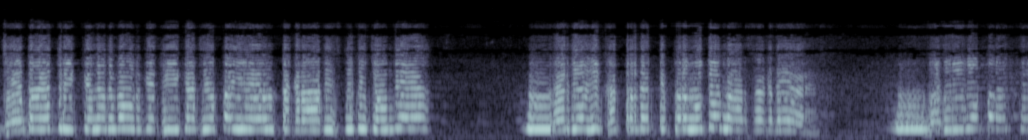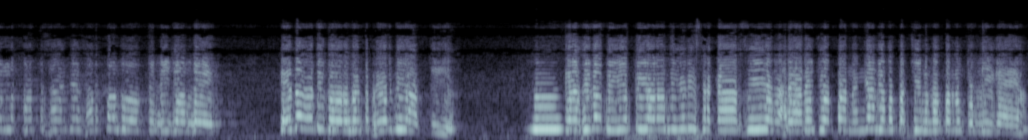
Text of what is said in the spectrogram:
ਜੇ ਤਾਂ ਇਹ ਤਰੀਕੇ ਨਾਲ ਨਿਭਾਉਣਗੇ, ਠੀਕ ਹੈ, ਜੇ ਭਾਈ ਇਹ ਹੁਣ ਟਕਰਾਅ ਦੀ ਸਥਿਤੀ ਚਾਹੁੰਦੇ ਆ ਫਿਰ ਜੇ ਅਸੀਂ ਖੱਟਰ ਦੇ ਟਿੱਪਰ ਮੂੰਹ ਤੇ ਮਾਰ ਸਕਦੇ ਆ ਬਜਰੀ ਦੇ ਪਰ ਕਿੱਲ ਪੱਟ ਸਕਦੇ, ਸੜਕਾਂ ਤੋਂ ਚੱਲੀ ਜਾਂਦੇ ਇਹਦਾ ਸਾਡੀ ਗਵਰਨਮੈਂਟ ਫੇਰ ਵੀ ਆਪਦੀ ਹੈ। ਤੇ ਅਸੀਂ ਤਾਂ ਬੀਜੇਪੀ ਵਾਲਿਆਂ ਦੀ ਜਿਹੜੀ ਸਰਕਾਰ ਸੀ, ਹਰਿਆਣੇ ਚੋਂ ਆਪਾਂ ਲੰਘਿਆ ਜਦੋਂ 25 ਨਵੰਬਰ ਨੂੰ ਦਿੱਲੀ ਗਏ ਆ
